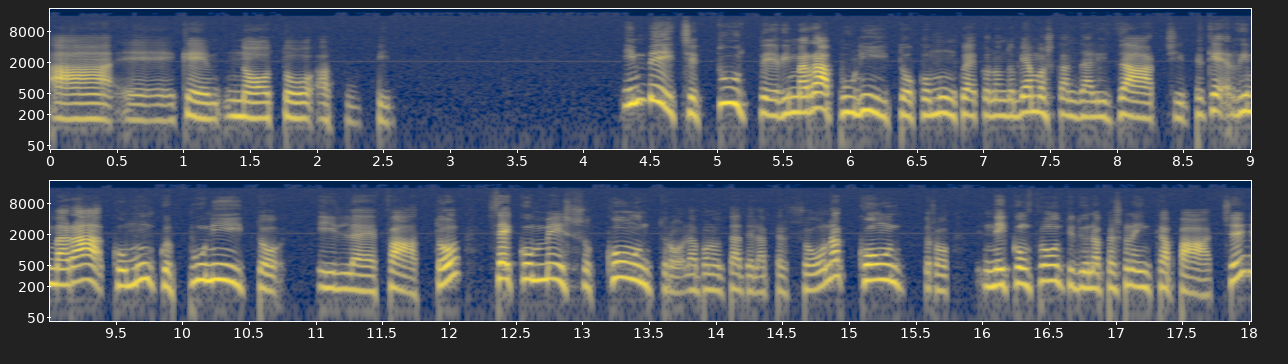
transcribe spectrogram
ha, eh, che è noto a tutti. Invece tutte rimarrà punito comunque, ecco non dobbiamo scandalizzarci, perché rimarrà comunque punito il fatto se è commesso contro la volontà della persona, contro, nei confronti di una persona incapace,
